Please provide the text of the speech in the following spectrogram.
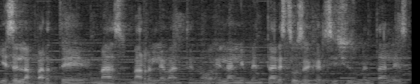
Y esa es la parte más, más relevante, ¿no? El alimentar estos ejercicios mentales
